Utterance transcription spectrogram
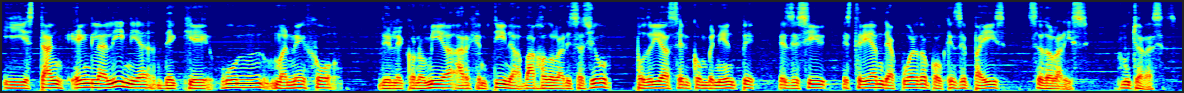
y están en la línea de que un manejo de la economía argentina bajo dolarización podría ser conveniente, es decir, estarían de acuerdo con que ese país se dolarice. Muchas gracias.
